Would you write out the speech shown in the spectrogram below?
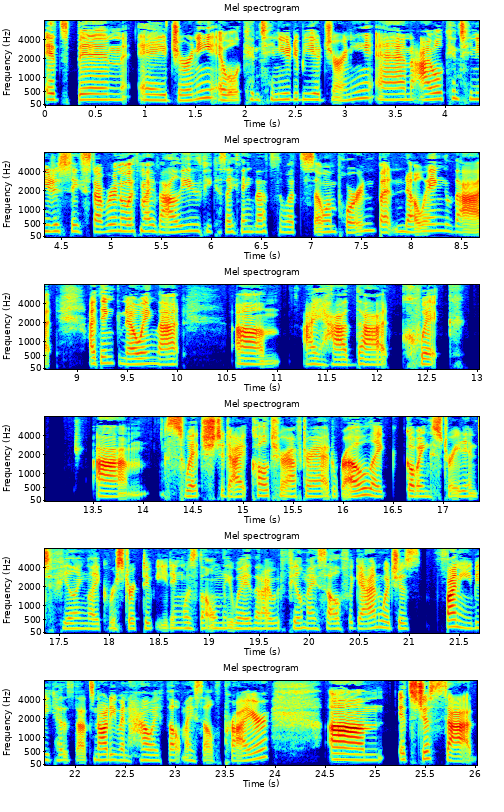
It's been a journey. It will continue to be a journey, and I will continue to stay stubborn with my values because I think that's what's so important. But knowing that, I think knowing that um, I had that quick um, switch to diet culture after I had Roe, like going straight into feeling like restrictive eating was the only way that I would feel myself again, which is funny because that's not even how I felt myself prior. Um, it's just sad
